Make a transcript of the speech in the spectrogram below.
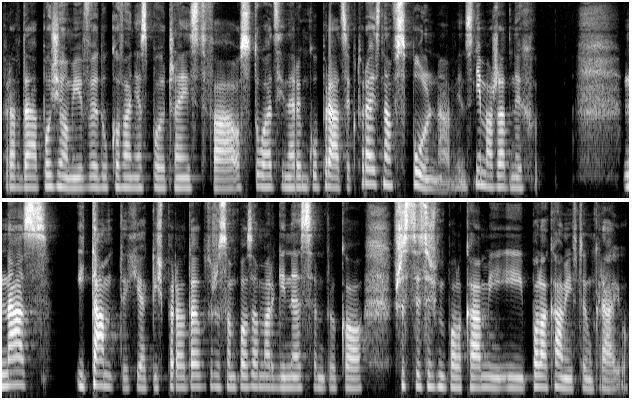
prawda, poziomie wyedukowania społeczeństwa, o sytuacji na rynku pracy, która jest nam wspólna, więc nie ma żadnych nas i tamtych jakichś, prawda, którzy są poza marginesem, tylko wszyscy jesteśmy Polakami i Polakami w tym kraju.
